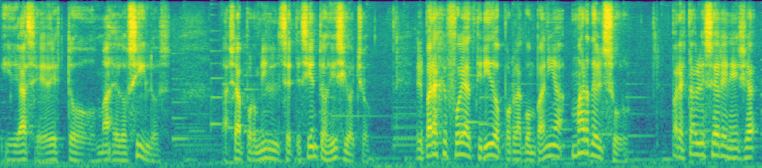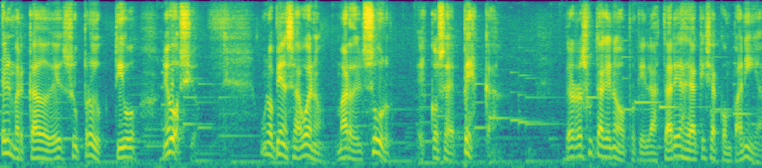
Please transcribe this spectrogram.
y de hace de esto más de dos siglos, allá por 1718, el paraje fue adquirido por la compañía Mar del Sur, para establecer en ella el mercado de su productivo negocio. Uno piensa, bueno, Mar del Sur es cosa de pesca, pero resulta que no, porque las tareas de aquella compañía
